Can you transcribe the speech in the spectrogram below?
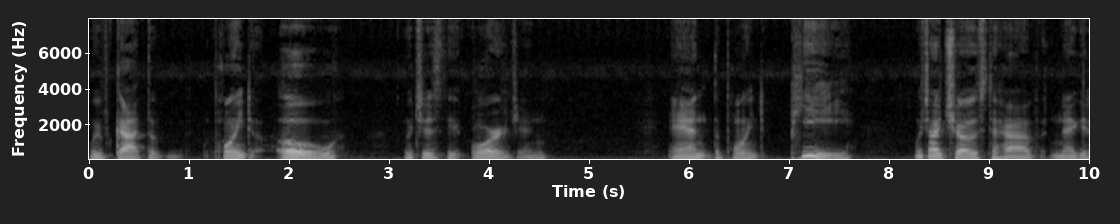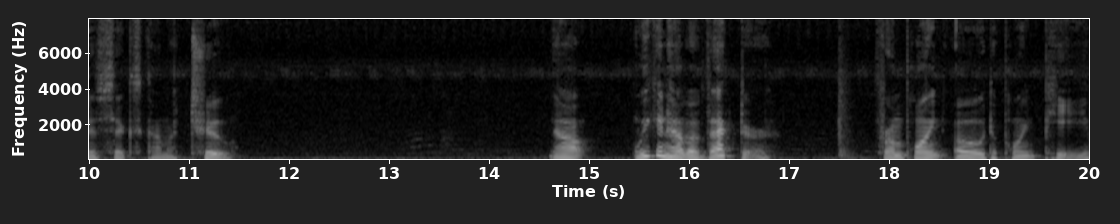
We've got the point O, which is the origin, and the point P, which I chose to have negative 6 comma 2. Now, we can have a vector from point O to point P,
